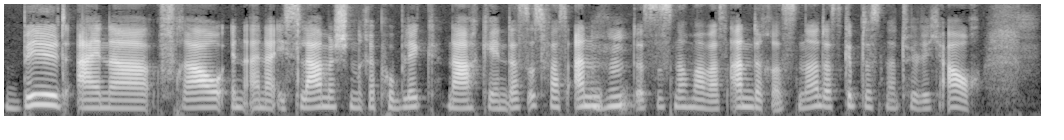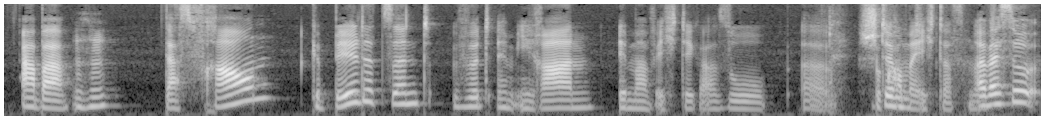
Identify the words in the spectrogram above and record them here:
Bild einer Frau in einer islamischen Republik nachgehen. Das ist was an, das ist nochmal was anderes, ne? Das gibt es natürlich auch. Aber dass Frauen gebildet sind, wird im Iran immer wichtiger. So äh, bekomme ich das mit. Aber weißt du,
